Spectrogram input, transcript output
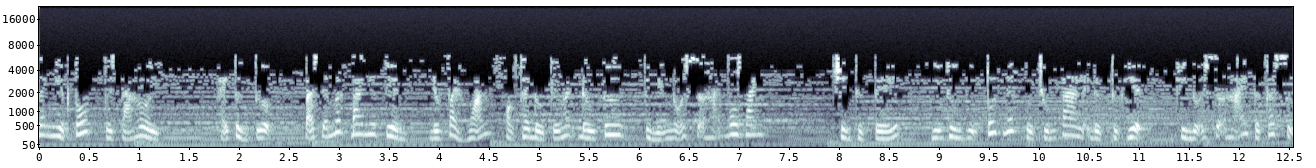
doanh nghiệp tốt với giá hời. Hãy tưởng tượng bạn sẽ mất bao nhiêu tiền nếu phải hoãn hoặc thay đổi kế hoạch đầu tư vì những nỗi sợ hãi vô danh. Trên thực tế, những thương vụ tốt nhất của chúng ta lại được thực hiện khi nỗi sợ hãi từ các sự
